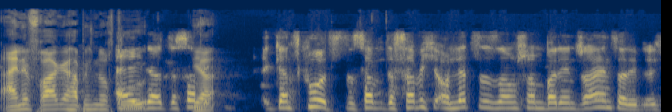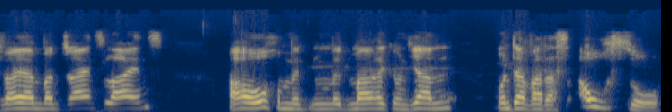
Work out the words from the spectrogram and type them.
Eine Frage habe ich noch. Du, Ey, das hab ja. ich, ganz kurz, das habe das hab ich auch letzte Saison schon bei den Giants erlebt. Ich war ja bei Giants Lions auch mit, mit Marek und Jan und da war das auch so.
